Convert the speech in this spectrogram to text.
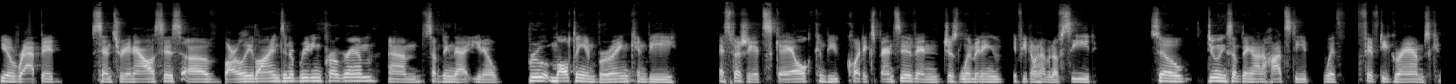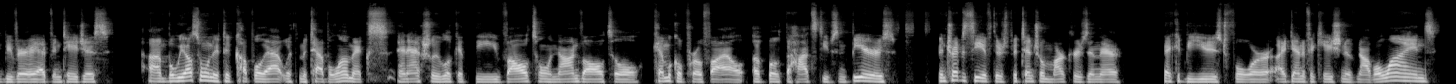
you know rapid sensory analysis of barley lines in a breeding program. Um, something that you know brew, malting and brewing can be, especially at scale, can be quite expensive and just limiting if you don't have enough seed. So doing something on a hot steep with 50 grams can be very advantageous. Um, but we also wanted to couple that with metabolomics and actually look at the volatile and non-volatile chemical profile of both the hot steeps and beers and try to see if there's potential markers in there that could be used for identification of novel lines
